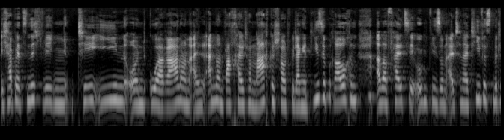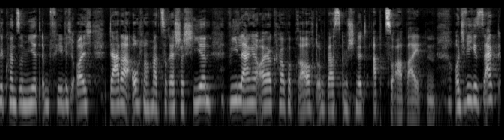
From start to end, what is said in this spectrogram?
Ich habe jetzt nicht wegen Tein und Guarana und allen anderen Wachhaltern nachgeschaut, wie lange diese brauchen, aber falls ihr irgendwie so ein alternatives Mittel konsumiert, empfehle ich euch, da da auch noch mal zu recherchieren, wie lange euer Körper braucht, um das im Schnitt abzuarbeiten. Und wie gesagt,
